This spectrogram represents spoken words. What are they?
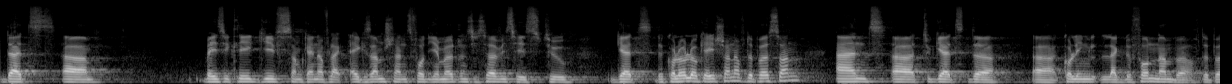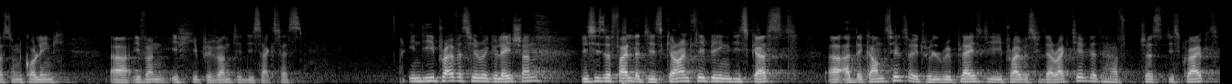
that um, basically gives some kind of like exemptions for the emergency services to get the location of the person and uh, to get the uh, calling, like the phone number of the person calling, uh, even if he prevented this access. In the e-privacy regulation, this is a file that is currently being discussed uh, at the Council, so it will replace the privacy directive that I have just described.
